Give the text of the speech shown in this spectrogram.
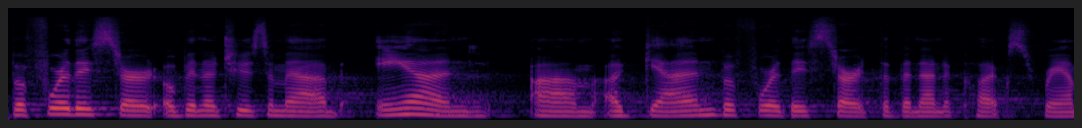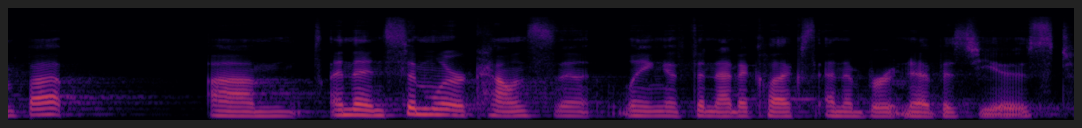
before they start obinutuzumab and um, again before they start the venetoclax ramp up. Um, and then similar counseling if venetoclax and ibrutinib is used.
